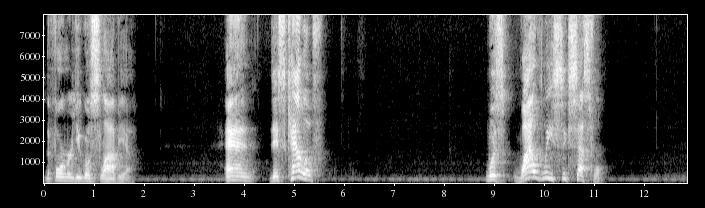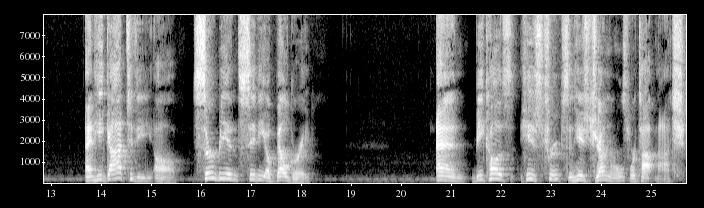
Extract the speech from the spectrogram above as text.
the former Yugoslavia. And this caliph was wildly successful. And he got to the uh, Serbian city of Belgrade. And because his troops and his generals were top notch,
